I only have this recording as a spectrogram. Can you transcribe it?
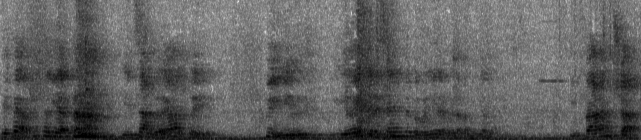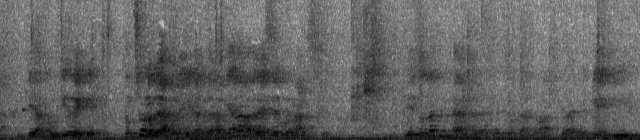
E però tuttavia il sangue reale è quello. Quindi il re deve sempre provenire da quella famiglia là. In Francia, finché hanno avuto il re, non solo doveva provenire da quella famiglia là, ma deve essere pure maschio. E soltanto in Francia deve essere soltanto maschio, eh, perché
